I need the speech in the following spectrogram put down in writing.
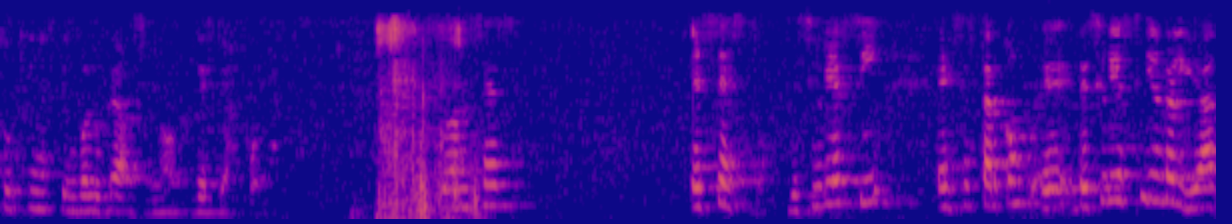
tú quien esté involucrado, sino desde afuera. Entonces, es esto, decirle sí es estar eh, decirle sí en realidad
